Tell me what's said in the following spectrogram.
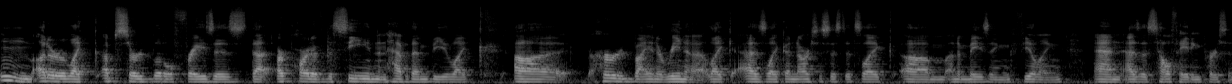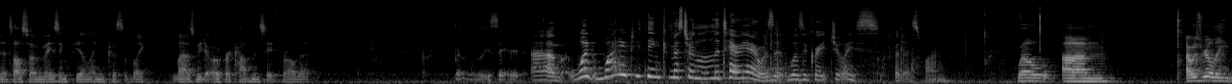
mm, utter like absurd little phrases that are part of the scene and have them be like uh, heard by an arena like as like a narcissist it's like um, an amazing feeling and as a self-hating person it's also an amazing feeling because it like allows me to overcompensate for all that Brilliantly stated. Um, what? Why do you think Mr. Leterrier was it was a great choice for this one? Well, um, I was really,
